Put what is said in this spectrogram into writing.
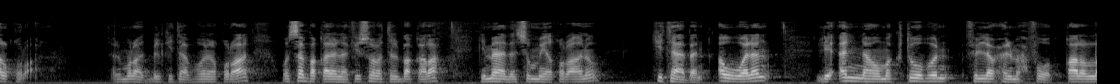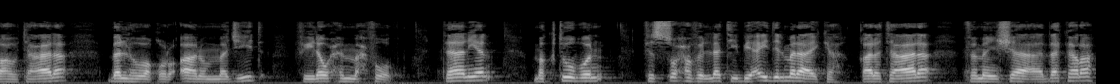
القرآن. المراد بالكتاب هنا القرآن. وسبق لنا في سورة البقرة لماذا سمي القرآن كتابا. أولا لأنه مكتوب في اللوح المحفوظ. قال الله تعالى بل هو قرآن مجيد في لوح محفوظ. ثانيا مكتوب في الصحف التي بأيدي الملائكة. قال تعالى فمن شاء ذكره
